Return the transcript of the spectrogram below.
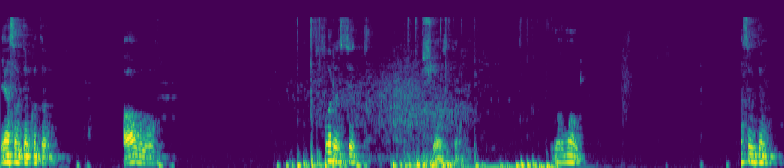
Ia să vedem cât dăm. Aolo. Fără set. Și asta. Normal. Ia să vedem.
